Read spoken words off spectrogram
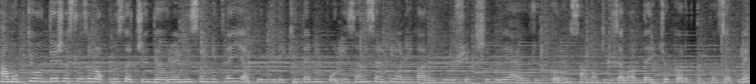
हा मुख्य उद्देश असल्याचं डॉक्टर सचिन देवरे यांनी सांगितलं. यापूर्वी देखील त्यांनी पोलिसांसाठी अनेक आरोग्यविषयक शिबिरे आयोजित करून सामाजिक जबाबदारीचे कर्तव्य जपले.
